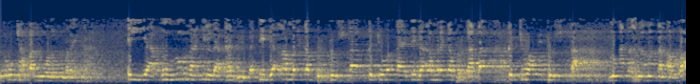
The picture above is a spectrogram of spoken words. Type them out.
itu ucapan mulut mereka. Iya kuluna illa kadiba. Tidaklah mereka berdusta kecuali eh, tidaklah mereka berkata kecuali dusta. Mengatasnamakan Allah,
